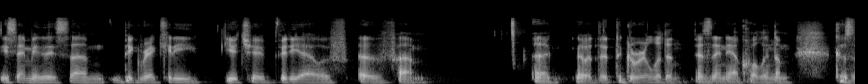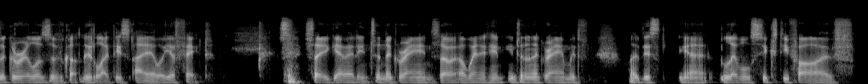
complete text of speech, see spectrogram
he sent me this um, big red kitty YouTube video of, of um, uh, the, the, gorilladon, as they're now calling them, because the gorillas have got like this AOE effect. So, so you go out into Nagrand. So I went in, into the Nagrand with like this you know, level 65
